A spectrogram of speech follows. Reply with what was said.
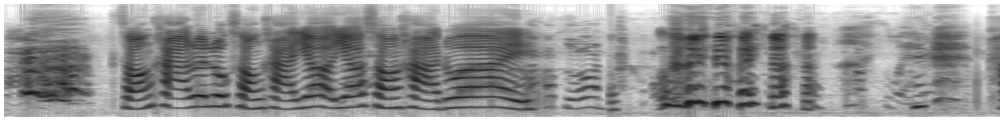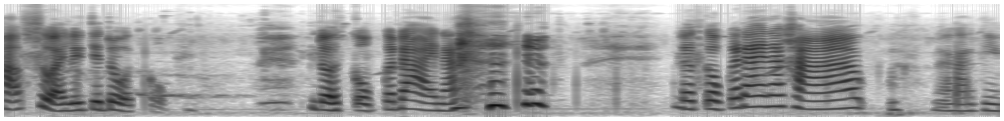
ขาสองขาด้วยลูกสองขาย่อย่อสองขาด้วยครับสวยก่อนครับสวยหรือจะโดดกบ โดดกบก็ได้นะ โดดกบก็ได้นะครับ นะคะนี่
